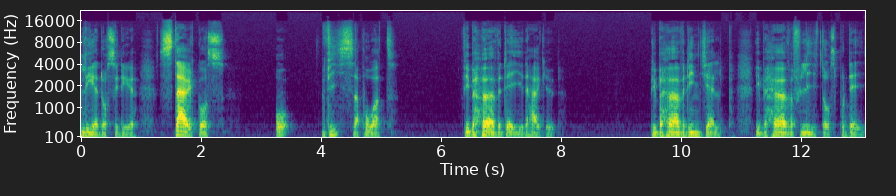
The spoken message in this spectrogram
Led oss i det, stärk oss och visa på att vi behöver dig i det här Gud. Vi behöver din hjälp, vi behöver förlita oss på dig.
